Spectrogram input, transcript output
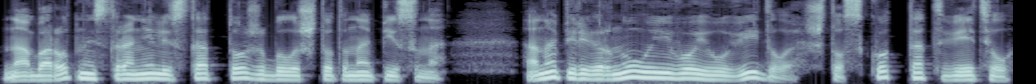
На оборотной стороне листа тоже было что-то написано. Она перевернула его и увидела, что Скотт ответил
